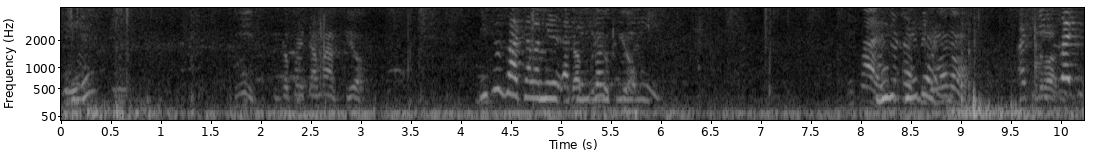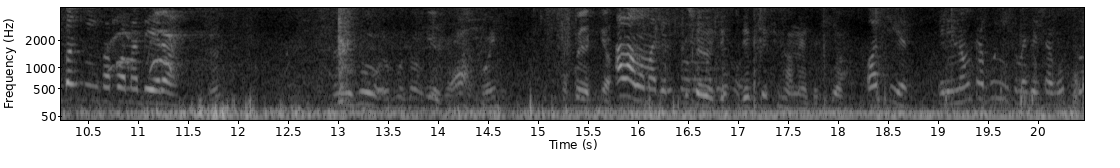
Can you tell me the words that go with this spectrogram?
Sim, fica pra entamar aqui, ó. E se usar aquela, aquele banquinho ali? Pai, Não fica lá, não. aqui, deixa eu usar esse banquinho pra pôr a madeira. Eu vou, eu vou dar um beijo. Ah, foi. Essa coisa aqui, ó. Ah lá, uma madeira que Deixa eu eu ver, deve ter ferramenta aqui, ó. Ó, tia, ele não tá bonito, mas ele tá gostoso.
